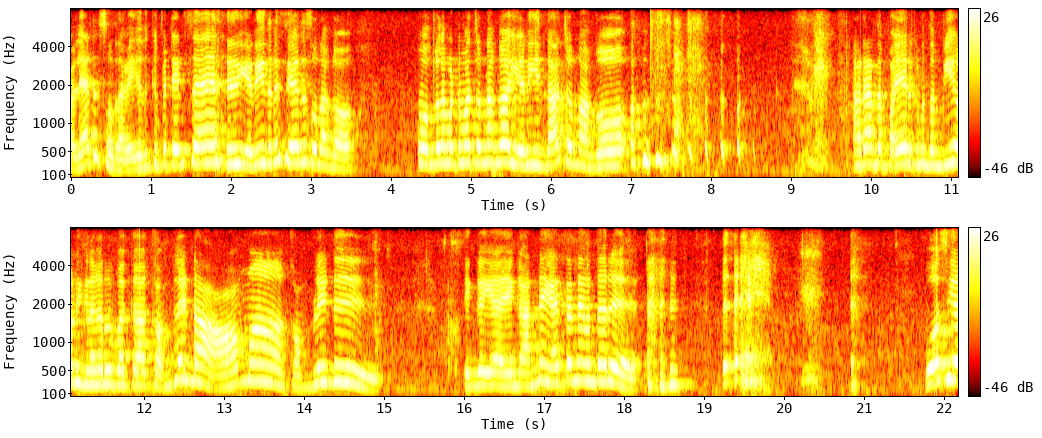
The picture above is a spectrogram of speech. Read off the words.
விளையாட்டுக்கு சொல்கிறாங்க எதுக்கு இப்போ டென்ஷன் என்னையும் தானே சேர்ந்து சொன்னாங்கோ? உங்களை மட்டுமா சொன்னாங்க? என்னையும் தான் சொன்னாங்கோ? அடா அந்த பையன் இருக்கணும் தம்பி அப்படிங்கிறாங்க ரூபாக்கா கம்ப்ளைண்டா ஆமாம் கம்ப்ளைண்ட்டு எங்கள் எங்கள் அண்ணன் ஏட்டண்ணே வந்தார். ஓசியா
